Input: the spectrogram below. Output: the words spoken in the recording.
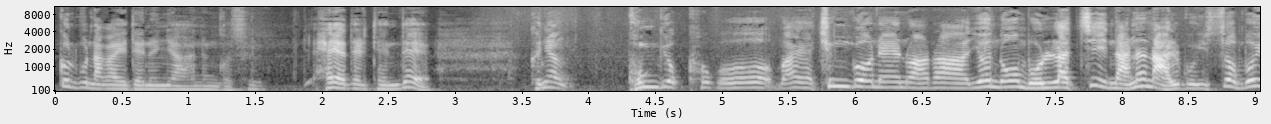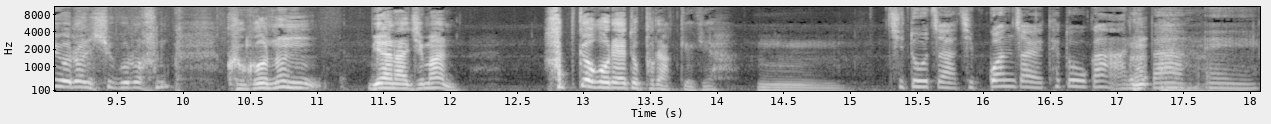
끌고 나가야 되느냐 하는 것을 해야 될 텐데 그냥 공격하고 막 증거 내놔라. 야, 너 몰랐지? 나는 알고 있어. 뭐 이런 식으로 한 그거는 미안하지만 합격을 해도 불합격이야. 음. 지도자, 집권자의 태도가 아니다. 예.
